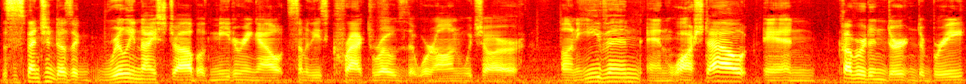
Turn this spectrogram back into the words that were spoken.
The suspension does a really nice job of metering out some of these cracked roads that we're on, which are uneven and washed out and covered in dirt and debris,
